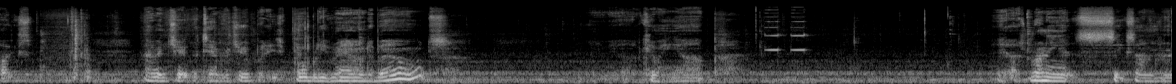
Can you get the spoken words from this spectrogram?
I haven't checked the temperature, but it's probably round about. coming up. Yeah, it's running at 600.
